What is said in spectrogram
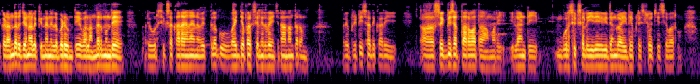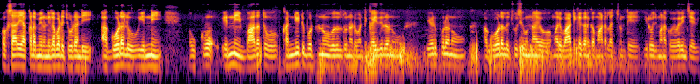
ఇక్కడ అందరు జనాల కింద నిలబడి ఉంటే వాళ్ళందరి ముందే మరి ఉరిశిక్ష వ్యక్తులకు వైద్య పరీక్షలు నిర్వహించిన అనంతరం మరి బ్రిటిష్ అధికారి సిగ్నేచర్ తర్వాత మరి ఇలాంటి గురుశిక్షలు ఇదే విధంగా ఇదే ప్లేస్లో చేసేవారు. ఒకసారి అక్కడ మీరు నిలబడి చూడండి. ఆ గోడలు ఎన్ని ఉక్రో ఎన్ని బాధతో కన్నీటి బొట్టును వదులుతున్నటువంటి ఖైదీలను ఏడుపులను ఆ గోడలు చూసి ఉన్నాయో మరి వాటికే కనుక మాటలు వచ్చుంటే ఈరోజు మనకు వివరించేవి.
